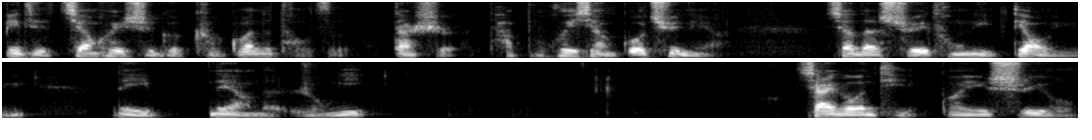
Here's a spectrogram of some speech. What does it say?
并且将会是个可观的投资。但是它不会像过去那样，像在水桶里钓鱼那那样的容易。下一个问题，关于石油，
